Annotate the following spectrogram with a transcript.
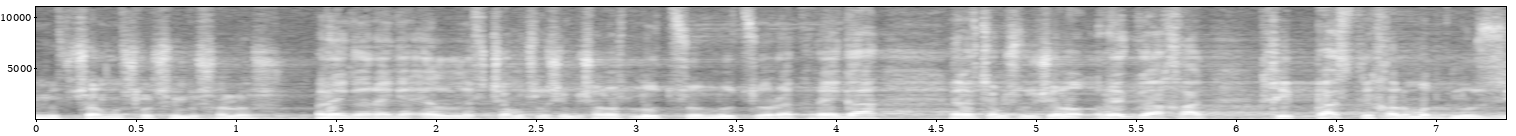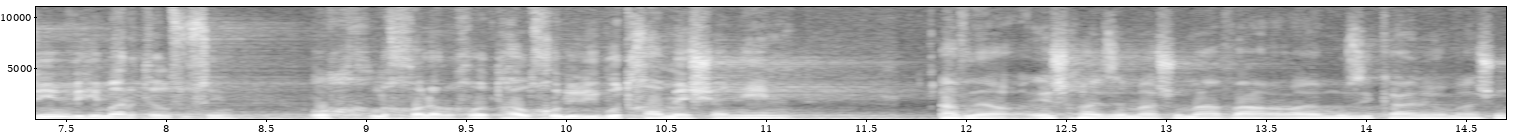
1933. רגע, רגע, 1933, לוצו, לוצו, רק רגע, 1933, רגע אחד, חיפשתי חלומות גנוזים והימרתי על סוסים. אוח, לכל הרוחות, הלכו לי לאיבוד חמש שנים. אבנר, יש לך איזה משהו מעבר מוזיקלי או משהו?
